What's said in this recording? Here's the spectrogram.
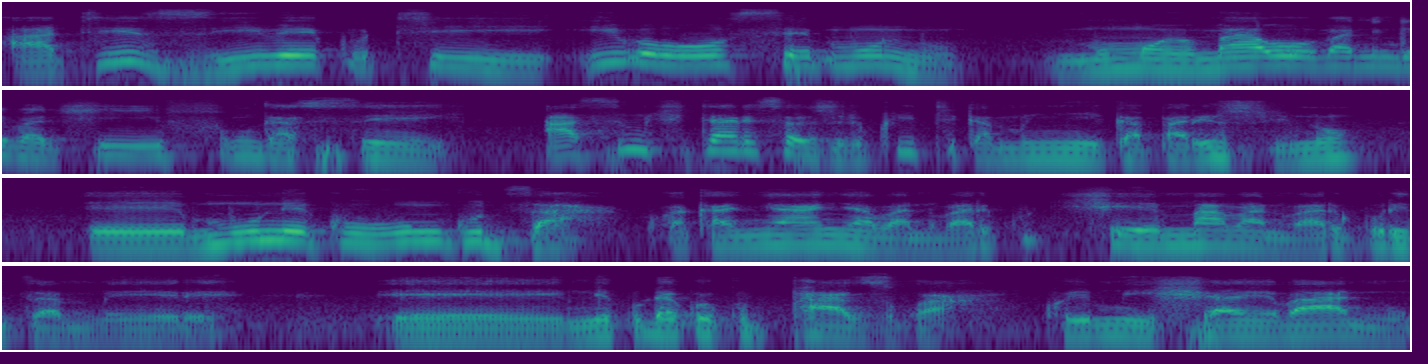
Hatizive kuti ivowo semunhu mumwoyo mavo vanenge vachifunga sei. Asi muchitarisa zviri kuitika munyika pari zvino e, mune kuungudza kwakanyanya vanhu vari kuchema vanhu vari kuridza mhere e, nekuda kwekupazwa kwemisha yevanhu.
